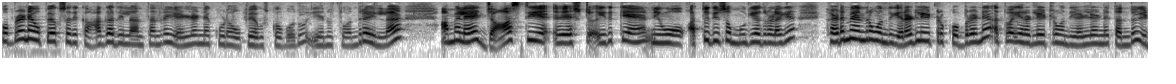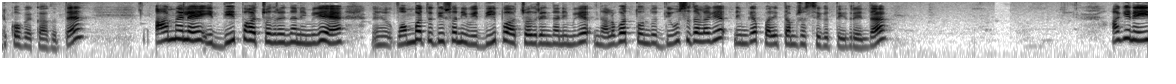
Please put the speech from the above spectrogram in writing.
ಕೊಬ್ಬರೆಣ್ಣೆ ಉಪಯೋಗಿಸೋದಕ್ಕೆ ಆಗೋದಿಲ್ಲ ಅಂತಂದರೆ ಎಳ್ಳೆಣ್ಣೆ ಕೂಡ ಉಪಯೋಗಿಸ್ಕೋಬೋದು. ಏನು ತೊಂದರೆ ಇಲ್ಲ. ಆಮೇಲೆ ಜಾಸ್ತಿ ಎಷ್ಟು ಇದಕ್ಕೆ ನೀವು ಹತ್ತು ದಿವಸ ಮುಗಿಯೋದ್ರೊಳಗೆ ಕಡಿಮೆ ಅಂದರೆ ಒಂದು ಎರಡು ಲೀಟ್ರ್ ಕೊಬ್ಬರೆಣ್ಣೆ ಅಥವಾ ಎರಡು ಲೀಟ್ರ್ ಒಂದು ಎಳ್ಳೆಣ್ಣೆ ತಂದು ಇಟ್ಕೋಬೇಕಾಗುತ್ತೆ. ಆಮೇಲೆ ಈ ದೀಪ ಹಚ್ಚೋದ್ರಿಂದ ನಿಮಗೆ ಒಂಬತ್ತು ದಿವಸ ನೀವು ಈ ದೀಪ ಹಚ್ಚೋದ್ರಿಂದ ನಿಮಗೆ ನಲವತ್ತೊಂದು ದಿವಸದೊಳಗೆ ನಿಮಗೆ ಫಲಿತಾಂಶ ಸಿಗುತ್ತೆ ಇದರಿಂದ. ಹಾಗೆಯೇ ಈ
